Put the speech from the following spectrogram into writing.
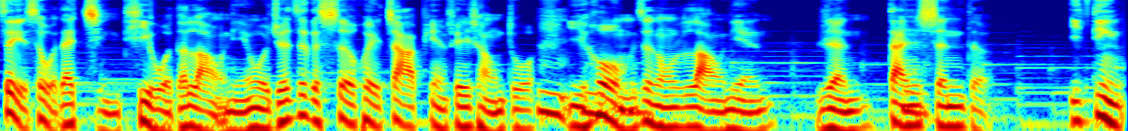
这也是我在警惕我的老年。我觉得这个社会诈骗非常多，嗯、以后我们这种老年人单身的，一定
